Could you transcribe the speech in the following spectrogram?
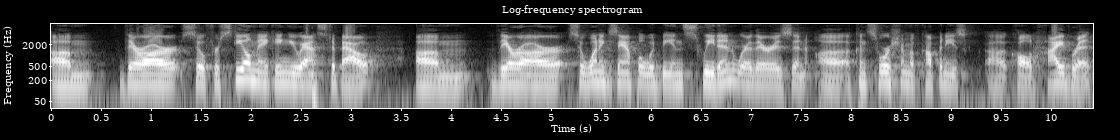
Um, there are so for steel making you asked about. Um, there are so one example would be in Sweden, where there is an, uh, a consortium of companies uh, called HYBRIT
